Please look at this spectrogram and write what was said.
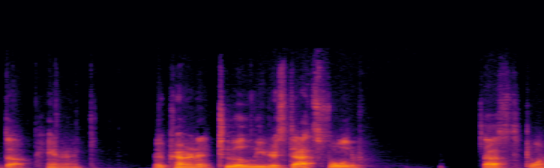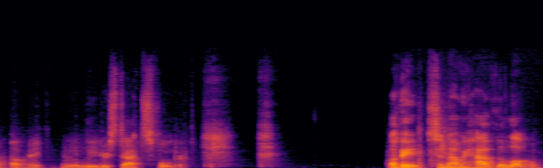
dot parent. We parent it to a leader stats folder. That's the point of making the leader stats folder. Okay, so now we have the level.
